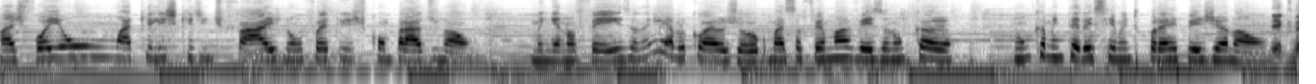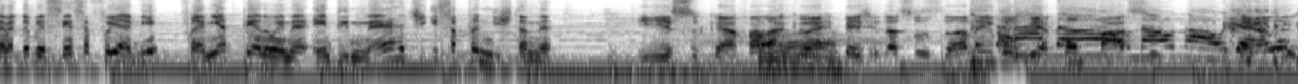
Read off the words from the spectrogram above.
Mas foi um aqueles que a gente faz, não foi aqueles comprados não. O menino fez, eu nem lembro qual era o jogo, mas só foi uma vez. Eu nunca, nunca me interessei muito por RPG não. É que na minha adolescência foi a minha, foi a minha tênue, né? Entre nerd e satanista, né? Isso que eu ia falar, Ah. que o RPG da Suzana envolvia Ah, não, compasso. Não, não, gente.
